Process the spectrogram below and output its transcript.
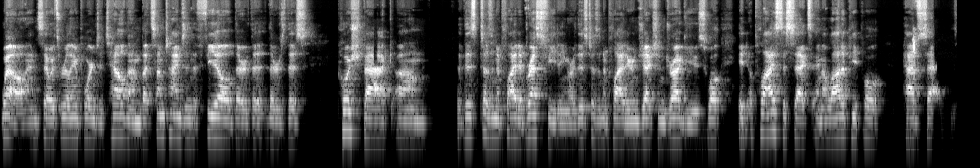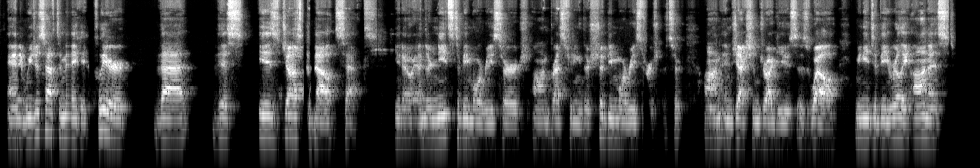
well. And so it's really important to tell them. But sometimes in the field, there, the, there's this pushback um, that this doesn't apply to breastfeeding or this doesn't apply to injection drug use. Well, it applies to sex. And a lot of people have sex. And we just have to make it clear that this is just about sex, you know, and there needs to be more research on breastfeeding. There should be more research on injection drug use as well. We need to be really honest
